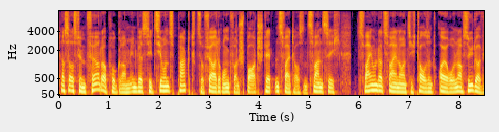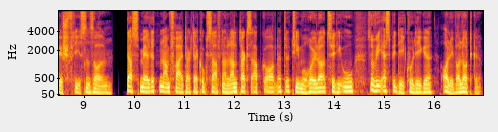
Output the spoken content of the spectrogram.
dass aus dem Förderprogramm Investitionspakt zur Förderung von Sportstätten 2020 292.000 Euro nach Süderwisch fließen sollen. Das meldeten am Freitag der Cuxhavener Landtagsabgeordnete Timo Röhler, CDU, sowie SPD-Kollege Oliver Lottke.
